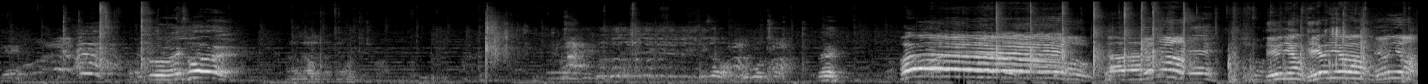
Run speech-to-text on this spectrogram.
나이스 네. 대현이 형.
